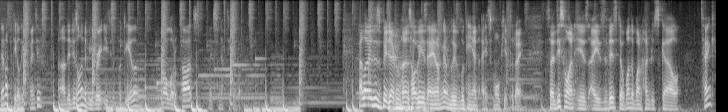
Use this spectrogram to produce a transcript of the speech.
they're not particularly expensive. Uh, they're designed to be very easy to put together. Not a lot of parts, they snap together. Hello, this is BJ from Hearns Hobbies and I'm going to be looking at a small kit today. So this one is a Zvezda 1 to 100 scale tank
